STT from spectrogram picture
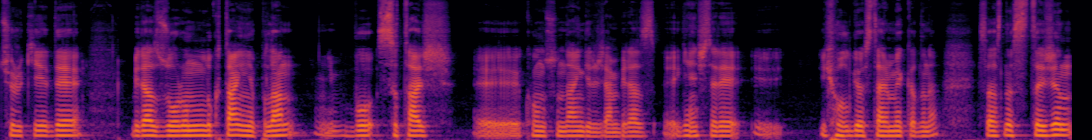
Türkiye'de biraz zorunluluktan yapılan bu staj e, konusundan gireceğim. Biraz e, gençlere e, yol göstermek adına. Esasında stajın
